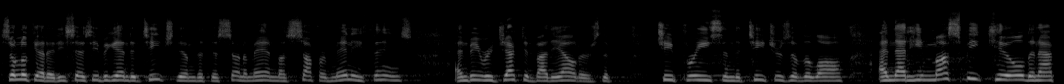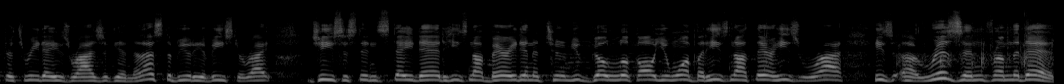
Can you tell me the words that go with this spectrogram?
So look at it. He says, He began to teach them that the Son of Man must suffer many things and be rejected by the elders, the chief priests, and the teachers of the law, and that he must be killed and after three days rise again. Now that's the beauty of Easter, right? Jesus didn't stay dead. He's not buried in a tomb. You go look all you want, but he's not there. He's, ri- he's uh, risen from the dead.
